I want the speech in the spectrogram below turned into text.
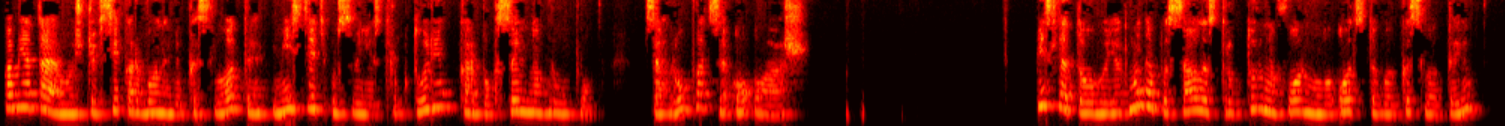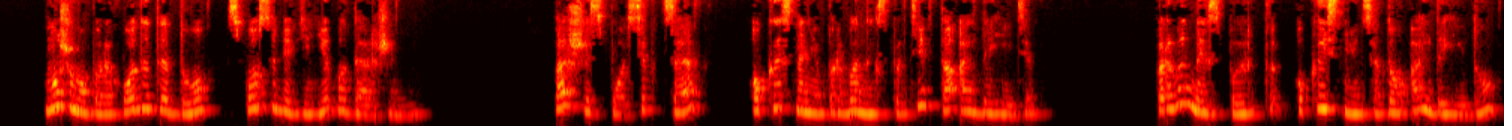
Пам'ятаємо, що всі карбонові кислоти містять у своїй структурі карбоксильну групу. Це група COOH. Після того, як ми написали структурну формулу оцтової кислоти, можемо переходити до способів її одержання. Перший спосіб це окиснення первинних спиртів та альдегідів. Первинний спирт окиснюється до альдегіду,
